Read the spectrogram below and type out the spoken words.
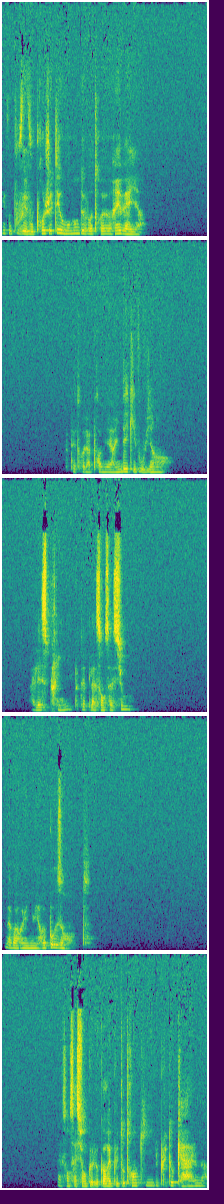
Et vous pouvez vous projeter au moment de votre réveil. Peut-être la première idée qui vous vient à l'esprit, peut-être la sensation d'avoir une nuit reposante. La sensation que le corps est plutôt tranquille, plutôt calme.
